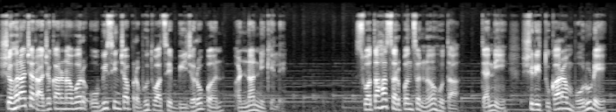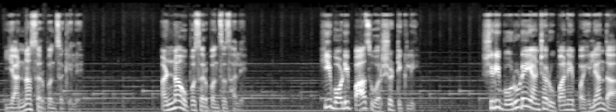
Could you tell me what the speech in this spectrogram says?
शहराच्या राजकारणावर ओबीसींच्या प्रभुत्वाचे बीजरोपण अण्णांनी केले. स्वतः सरपंच न होता त्यांनी श्री तुकाराम बोरुडे यांना सरपंच केले. अण्णा उपसरपंच झाले. ही बॉडी पाच वर्ष टिकली. श्री बोरुडे यांच्या रूपाने पहिल्यांदा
